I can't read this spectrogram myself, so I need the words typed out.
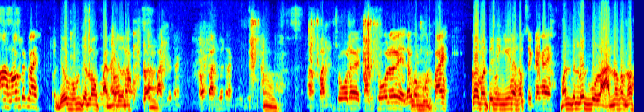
เอาลองสักหน่อยเดี๋ยวผมจะลองปั่นให้ดูนะลองอืมปั่นดูหน่อย ลองปั่นดูหน่อยอืมอ่าปั่นโชว์เลยปั่นโชว์เลย แล้วก็อืมพูดไปก็มันเป็นอย่างนี้นะครับ รู้สึกยังไง มันเป็นรถโบราณเนาะครับเนาะ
